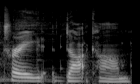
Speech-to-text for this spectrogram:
trade.com.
